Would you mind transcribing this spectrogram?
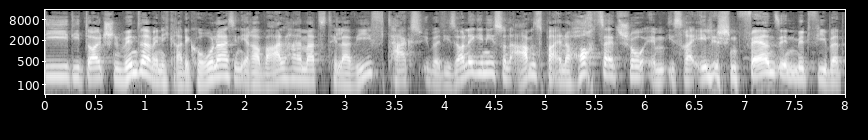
die die deutschen Winter, wenn nicht gerade Corona ist, in ihrer Wahlheimat Tel Aviv tagsüber die Sonne genießt und abends bei einer Hochzeitsshow im israelischen Fernsehen mitfiebert.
